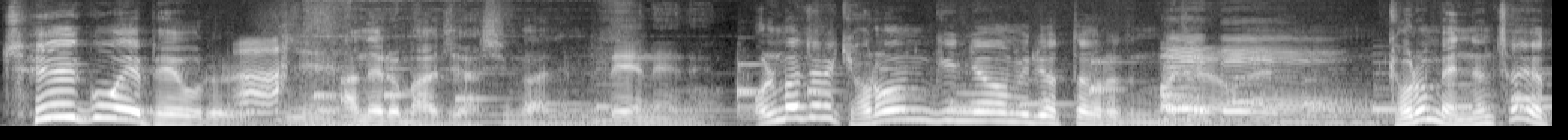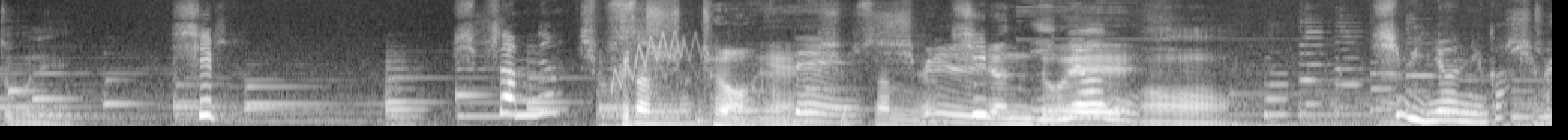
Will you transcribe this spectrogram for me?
최고의 배우를 아. 예. 아내로 맞이하신 거 아닙니까? 네네네. 얼마 전에 결혼 기념일이었다 그러던데. 맞아요. 네네. 결혼 몇 년 차예요, 두 분이? 10 13년? 13년? 그렇죠. 예. 네. 13년. 11년도에 어. 12년인가? 11년도에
